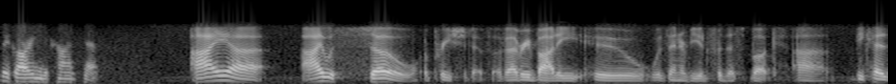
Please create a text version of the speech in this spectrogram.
regarding the content? I uh, I was so appreciative of everybody who was interviewed for this book uh, because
